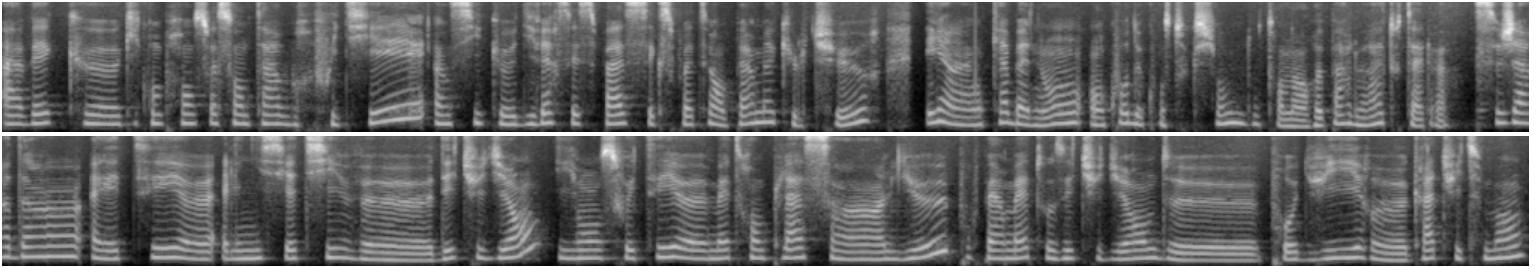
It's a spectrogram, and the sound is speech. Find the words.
avec euh, qui comprend 60 arbres fruitiers ainsi que divers espaces exploités en permaculture et un cabanon en cours de construction dont on en reparlera tout à l'heure. Ce jardin a été euh, à l'initiative euh, d'étudiants qui ont souhaité mettre en place un lieu pour permettre aux étudiants de produire gratuitement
